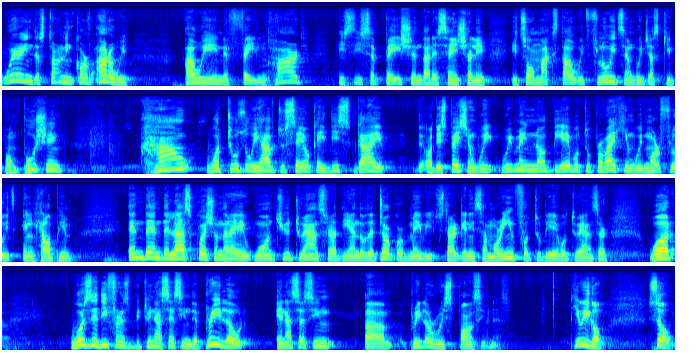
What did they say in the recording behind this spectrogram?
where in the Starling curve are we? Are we in a failing heart? Is this a patient that essentially it's all maxed out with fluids and we just keep on pushing? How, what tools do we have to say, okay, this guy or this patient, we, we may not be able to provide him with more fluids and help him. And then the last question that I want you to answer at the end of the talk, or maybe start getting some more info to be able to answer, what, what's the difference between assessing the preload and assessing um, preload responsiveness? Here we go. So,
